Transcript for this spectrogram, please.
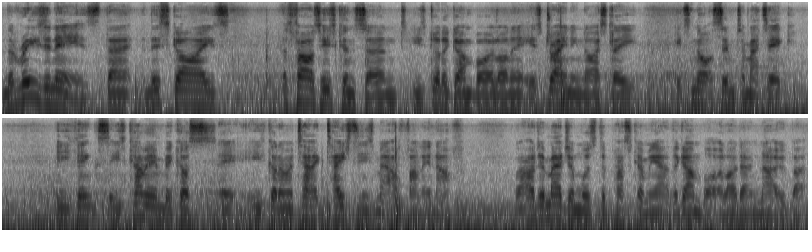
The reason is that this guy's as far as he's concerned, he's got a gumboil on it, it's draining nicely, it's not symptomatic. He thinks he's come in because he's got a metallic taste in his mouth, funnily enough. Well, I'd imagine was the pus coming out of the gumboil, I don't know, but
